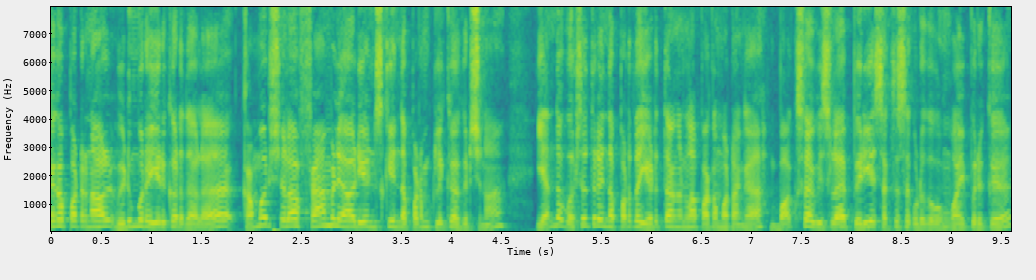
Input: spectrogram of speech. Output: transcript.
ஏகப்பட்ட நாள் விடுமுறை இருக்கிறதால கமர்ஷியலாக ஃபேமிலி ஆடியன்ஸ்க்கு இந்த படம் கிளிக் ஆகிருச்சுன்னா எந்த வருஷத்தில் இந்த படத்தை எடுத்தாங்கலாம் பார்க்க மாட்டாங்க. பாக்ஸ் ஆஃபீஸில் பெரிய சக்ஸஸை கொடுக்கவும் வாய்ப்பு இருக்குது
